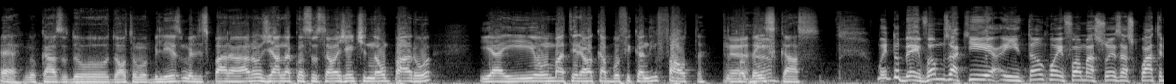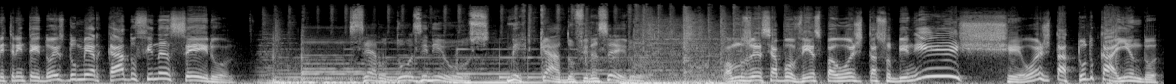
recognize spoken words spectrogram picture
É, no caso do, do automobilismo, eles pararam, já na construção a gente não parou. E aí o material acabou ficando em falta, ficou uhum. bem escasso. Muito bem, vamos aqui então com informações às 4h32 do mercado financeiro. 012 News, Mercado Financeiro. Vamos ver se a Bovespa hoje está subindo. Ixi, hoje está tudo caindo.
